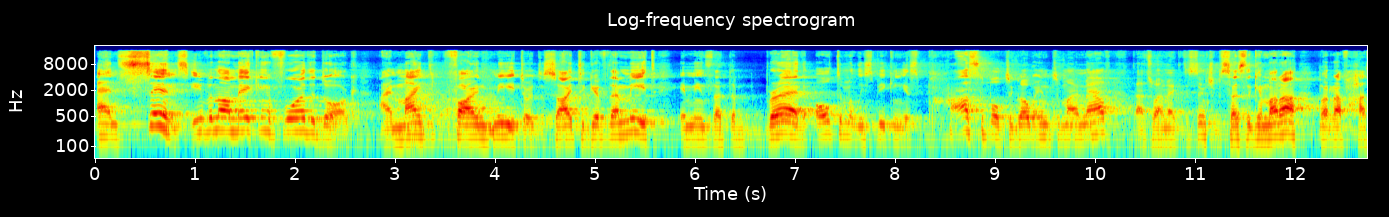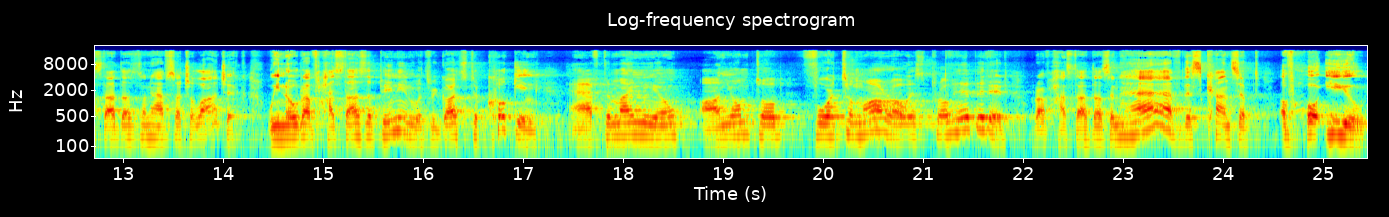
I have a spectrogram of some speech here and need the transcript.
And since, even though I'm making it for the dog, I might find meat or decide to give them meat, it means that the bread, ultimately speaking, is possible to go into my mouth. That's why I make distinction. Says the Gemara, but Rav Hasta doesn't have such a logic. We know Rav Hasta's opinion with regards to cooking after my meal on Yom Tov for tomorrow is prohibited. Rav Hasta doesn't have this concept of ho'il,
